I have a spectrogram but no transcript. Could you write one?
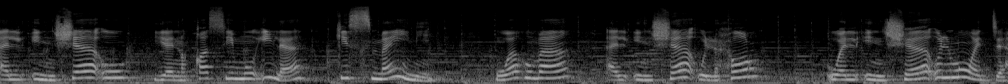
الإنشاء ينقسم إلى قسمين وهما الإنشاء الحر والإنشاء الموجه.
